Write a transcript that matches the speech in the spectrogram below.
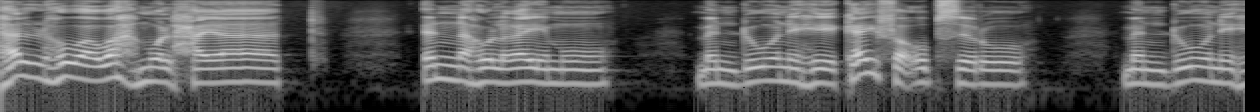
هل هو وهم الحياة؟ إنه الغيم من دونه كيف أبصر؟ من دونه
